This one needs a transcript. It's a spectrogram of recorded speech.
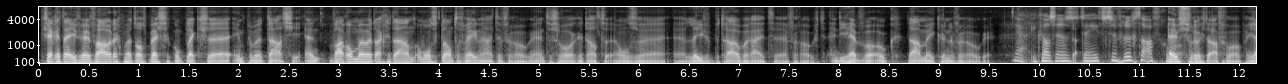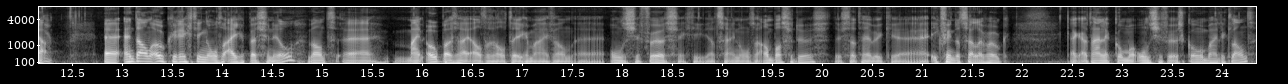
Ik zeg het even eenvoudig, maar het was best een complexe implementatie. En waarom hebben we dat gedaan? Om onze klanttevredenheid te verhogen en te zorgen dat onze eh, levenbetrouwbaarheid eh, verhoogt. En die hebben we ook daarmee kunnen verhogen. Ja, ik wil zeggen, het heeft zijn vruchten afgeworpen. Heeft zijn vruchten afgeworpen, ja. Ja. Uh, en dan ook richting ons eigen personeel. Want uh, mijn opa zei altijd al tegen mij van uh, onze chauffeurs, zegt hij, dat zijn onze ambassadeurs. Dus dat heb ik, ik vind dat zelf ook. Kijk, uiteindelijk komen onze chauffeurs komen bij de klant.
